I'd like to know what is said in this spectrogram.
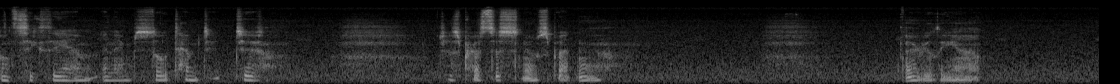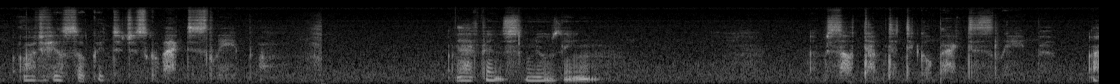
It's 6 a.m. and I'm so tempted to just press the snooze button. I really am. It feels so good to just go back to sleep. I've been snoozing. I'm so tempted to go back to sleep.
